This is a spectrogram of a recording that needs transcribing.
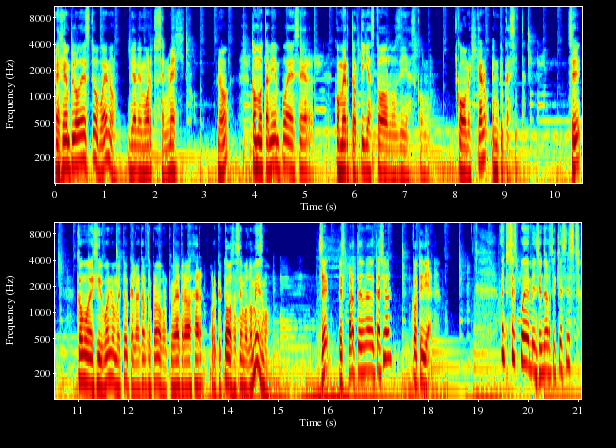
Ejemplo de esto, bueno, Día de Muertos en México, ¿no? Como también puede ser comer tortillas todos los días, como, como mexicano, en tu casita, ¿sí? Como decir, bueno, me tengo que levantar temprano porque voy a trabajar, porque todos hacemos lo mismo, ¿sí? Es parte de una educación cotidiana. Entonces puede mencionarse qué es esto.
